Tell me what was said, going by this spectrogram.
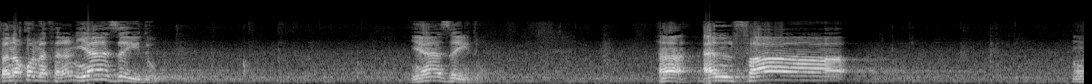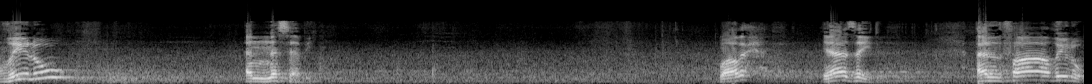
فنقول مثلا يا زيد. يا زيد. ها الفاضل النسبي واضح؟ يا زيد. الفاضل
